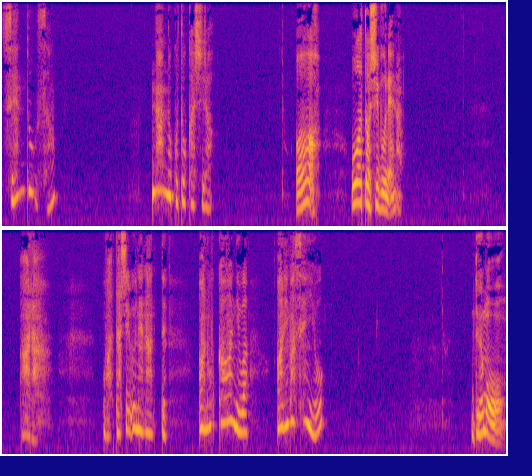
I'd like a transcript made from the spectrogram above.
船頭さん？何のことかしら？ああ、渡し船の。あら、渡し船なんて、あの川にはありませんよ。でも、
